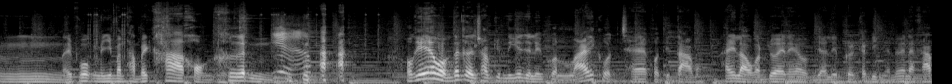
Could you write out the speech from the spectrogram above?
อืมไอ้พวกนี้มันทำให้ค่าของขึ้น โอเคครับผมถ้าเกิดชอบคลิปนี้ก็อย่าลืมกดไลค์กดแชร์กดติดตามให้เรากันด้วยนะครับผมอย่าลืมกดกระดิ่งกันด้วยนะครับ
